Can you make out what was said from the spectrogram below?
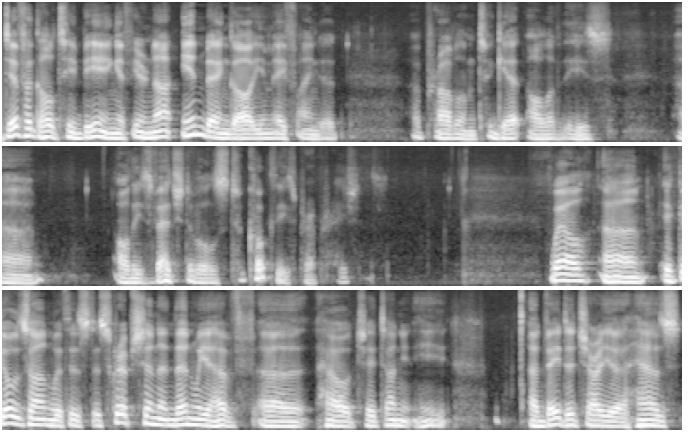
difficulty being, if you're not in Bengal, you may find it a problem to get all of these uh, all these vegetables to cook these preparations. Well, uh, it goes on with this description, and then we have uh, how Chaitanya he Advaitacharya has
